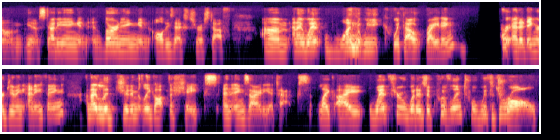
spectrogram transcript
um, you know, studying and, and learning and all these extra stuff. Um, and I went one week without writing or editing or doing anything, and I legitimately got the shakes and anxiety attacks. Like I went through what is equivalent to a withdrawal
